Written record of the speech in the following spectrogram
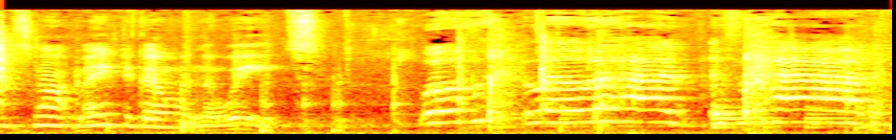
it's not made to go in the weeds. Well, well, it had if it had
